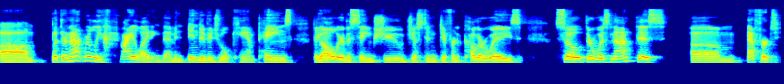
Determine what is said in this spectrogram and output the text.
Um, but they're not really highlighting them in individual campaigns. They all wear the same shoe, just in different colorways. So there was not this um, effort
